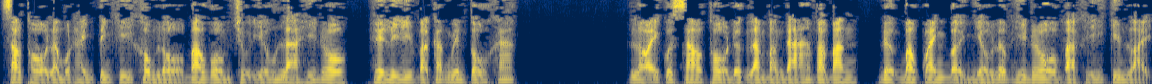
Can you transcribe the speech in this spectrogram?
sao thổ là một hành tinh khí khổng lồ bao gồm chủ yếu là hydro, heli và các nguyên tố khác. Lõi của sao thổ được làm bằng đá và băng, được bao quanh bởi nhiều lớp hydro và khí kim loại.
